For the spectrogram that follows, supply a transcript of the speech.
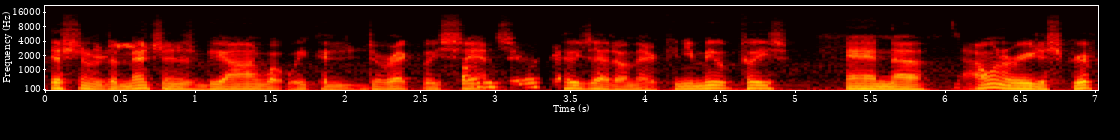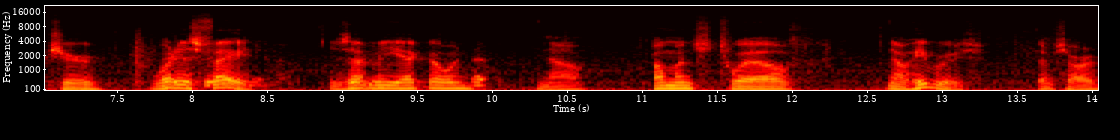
additional dimensions beyond what we can directly sense. Who's that on there? Can you mute, please? And uh, I want to read a scripture. What is faith? Is that me echoing? No. Romans 12. No, Hebrews. I'm sorry.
